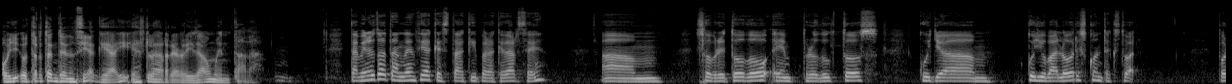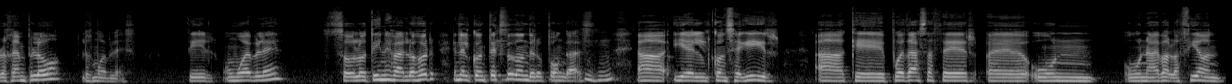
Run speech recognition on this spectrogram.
Oye, otra tendencia que hay es la realidad aumentada. También otra tendencia que está aquí para quedarse, sobre todo en productos cuya, cuyo valor es contextual. Por ejemplo, los muebles. Es decir, un mueble solo tiene valor en el contexto donde lo pongas. Ah, y el conseguir ah, que puedas hacer eh, un- una evaluación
